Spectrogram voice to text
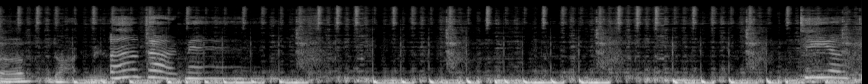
of darkness. Of darkness. D.O.D.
